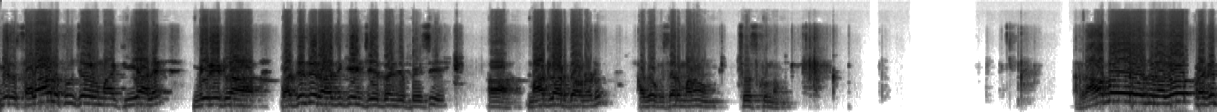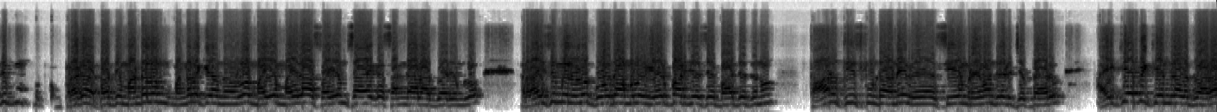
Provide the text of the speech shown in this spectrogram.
మీరు సలహాలు సూచనలు మాకు ఇవ్వాలి మీరు ఇట్లా పద్ధతి రాజకీయం చేయొద్దు చెప్పేసి మాట్లాడుతూ మాట్లాడుతా ఉన్నాడు. అదొకసారి మనం చూసుకుందాం. రాబోయే రోజులలో ప్రగతి ప్రగ ప్రతి మండలం మండల కేంద్రంలో మహి- మహిళా స్వయం సహాయక సంఘాల ఆధ్వర్యంలో రైసు మిల్లులు గోదాములు ఏర్పాటు చేసే బాధ్యతను తాను తీసుకుంటానని సీఎం రేవంత్ రెడ్డి చెప్పారు. ఐకేపీ కేంద్రాల ద్వారా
